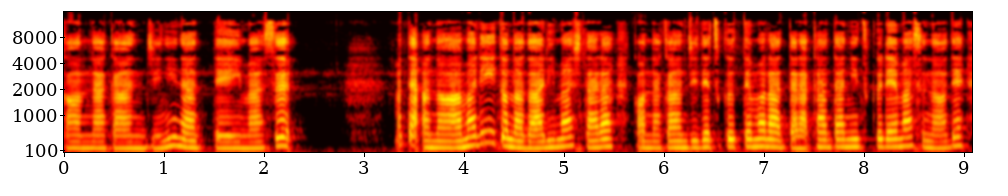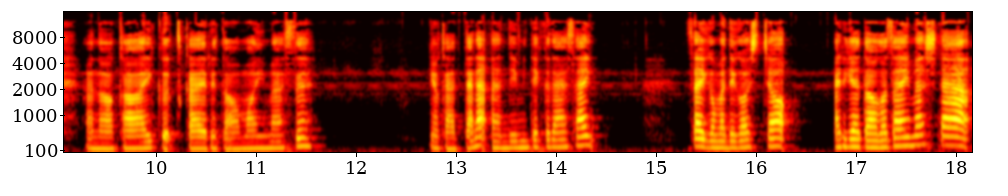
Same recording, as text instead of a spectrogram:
こんな感じになっています。また、あの、余り糸などありましたら、こんな感じで作ってもらったら簡単に作れますので、あの、可愛く使えると思います。よかったら編んでみてください。最後までご視聴ありがとうございました。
